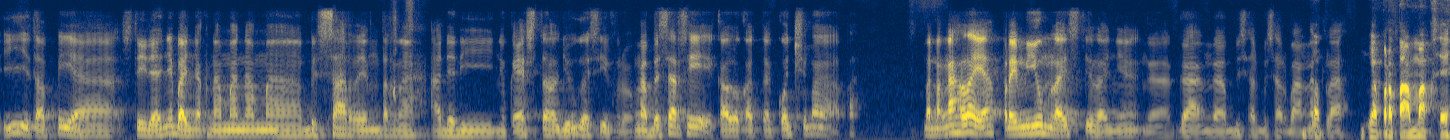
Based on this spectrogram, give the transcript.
Iya, tapi ya setidaknya banyak nama-nama besar yang pernah ada di Newcastle juga sih, bro. Nggak besar sih kalau kata coach mah apa? Menengah lah ya, premium lah istilahnya. Nggak nggak nggak besar-besar banget lah. Nggak pertamax ya?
